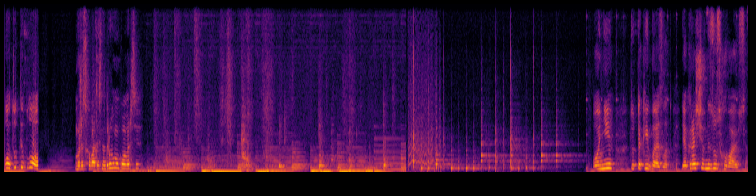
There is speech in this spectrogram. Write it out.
О, тут тепло. Може сховатись на другому поверсі? О, ні, тут такий безлад. Я краще внизу сховаюся.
